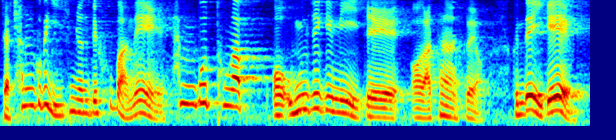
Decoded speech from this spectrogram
자, 1920년대 후반에 삼부 통합 어, 움직임이 이제 어, 나타났어요. 근데 이게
